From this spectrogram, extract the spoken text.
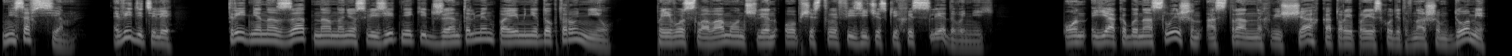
«Не совсем. Видите ли, три дня назад нам нанес визит некий джентльмен по имени доктор О'Нил. По его словам, он член общества физических исследований. Он якобы наслышан о странных вещах, которые происходят в нашем доме,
